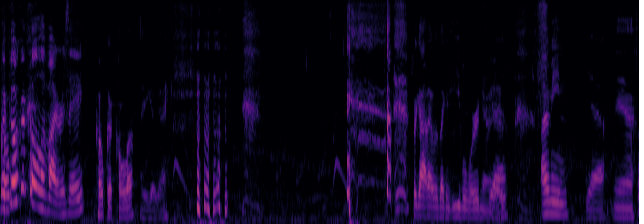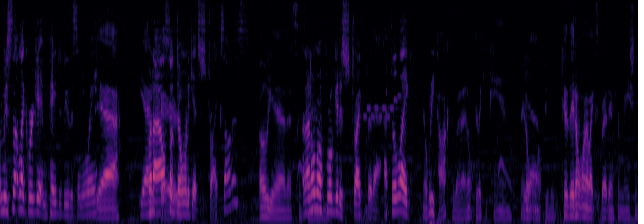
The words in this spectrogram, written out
the Coca-Cola virus, eh? Coca-Cola. There you go, guy. Forgot that was like an evil word Yeah. nowadays. I mean, yeah. Yeah. I mean, it's not like we're getting paid to do this anyway. Yeah. Yeah. But I also don't want to get strikes on us. Oh yeah, that's. And I don't know if we'll get a strike for that. I feel like Nobody talks about it. I don't feel like you can. They don't Yeah. want people because they don't want to like spread information,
